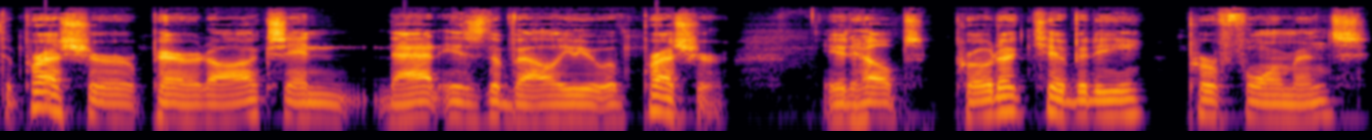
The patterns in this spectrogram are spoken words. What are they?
the pressure paradox. And that is the value of pressure. It helps productivity, performance,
